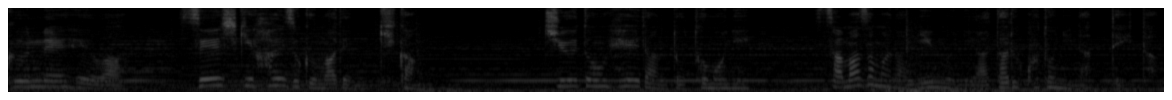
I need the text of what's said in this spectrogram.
訓練兵は正式配属までの期間駐屯兵団と共にさまざまな任務に当たることになっていた。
